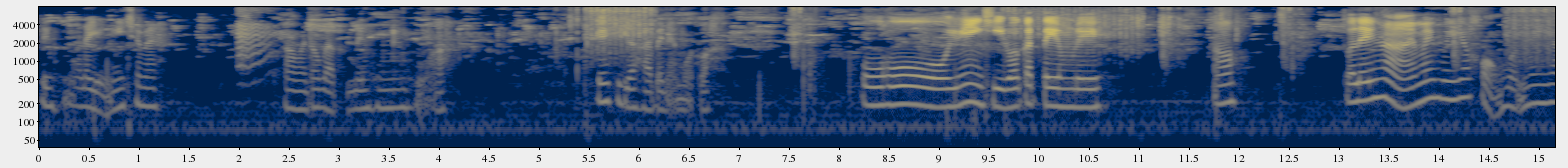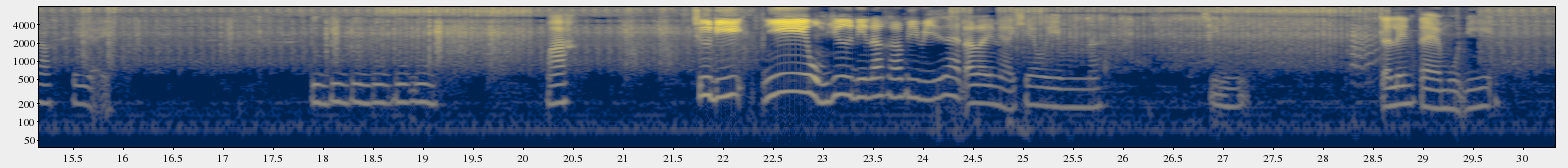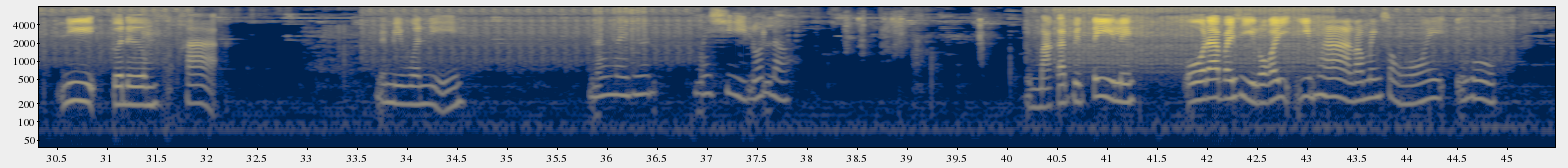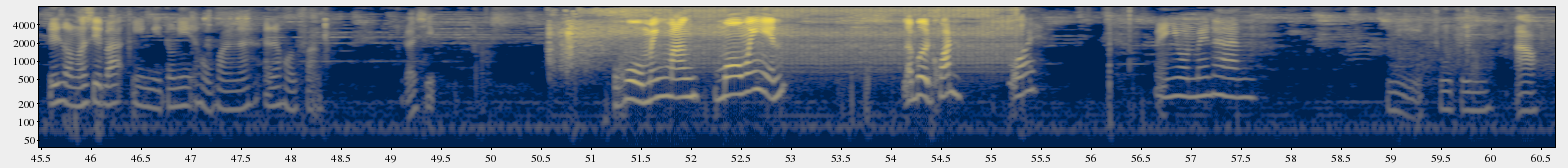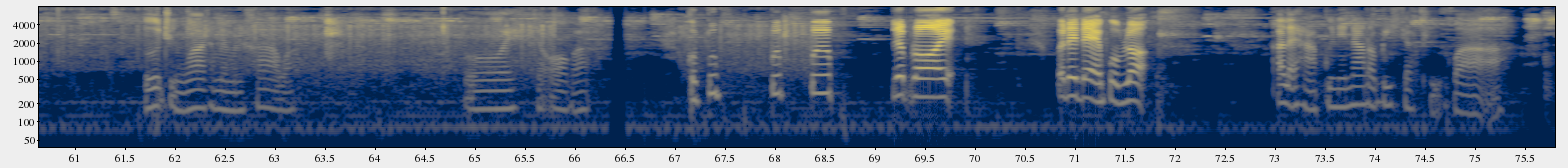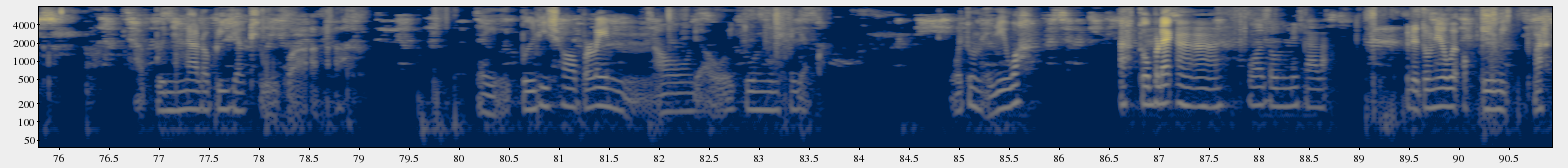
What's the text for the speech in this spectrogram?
เล็งหัวอะไรอย่างนี้ใช่ไหมเราไม่ต้องแบบเล็งหัวเล็งหัวเอ๊ะที่เหลือหายไปไหนหมดวะโอ้โหนี่ขี่รถก็เต็มเลย เอาตัวเล็งหายไม่มีเจ้าของหมดไม่ยากไม่ใหญ่ดูดูดูดูดูดูมา ชื่อดี นี่ผมชื่อนี้นะคะพีบีแซอะไรเนี่ยเคเอ็มนะ จริง จะเล่นแต่หมดนี้ นี่ตัวเดิมค่ะ ไม่มีวันหนี นั่งไม่เพื่อนไม่ขี่รถเหรอมากันเป็นตี้เลย โอ้ได้ไปสี่ร้อยยี่ห้าแล้วแม่งสองร้อยโอ้โหหรือสองร้อยสิบละนี่นี่ตรงนี้ของฟังนะ อันนี้ของฟังร้อยสิบโอ้โหแม่งมังมองไม่เห็นระเบิดควัน โอ้ยแม่งโยนไม่ทัน นี่ชูตึงเอาเออถึงว่าทำไมมันฆ่าวะ โอ้ย จะออกอะกดปึ๊บปึ๊บปึ๊บเรียบร้อย ไม่ได้แดกผมหรอกอะไรหาปืนในหน้าเราบีอยากถือกว่า หาปืนในหน้าเราบีอยากถือกว่าไอ้ปืนที่ชอบเล่น เอา เดี๋ยวไอ้ตัวเงินขยับก่อนไว้ตรงไหนดีวะ อะ ตัวแบล็กอ่าอ่าเพราะว่าตรงนี้ไม่ใช่ละ เดี๋ยวตรงนี้เอาไว้ออกเกมอีกมา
